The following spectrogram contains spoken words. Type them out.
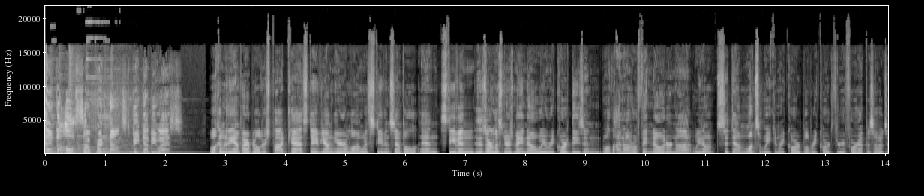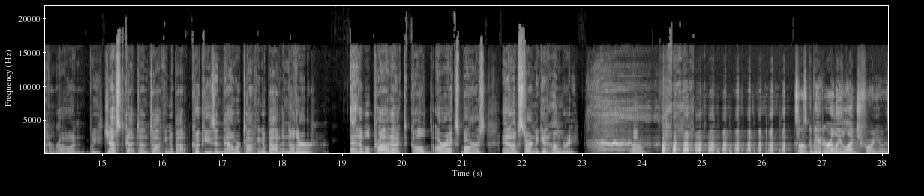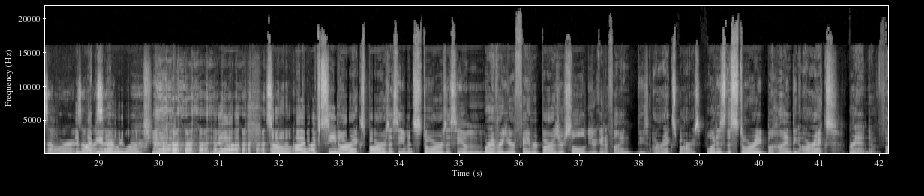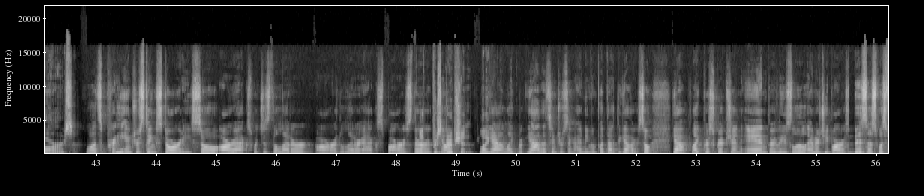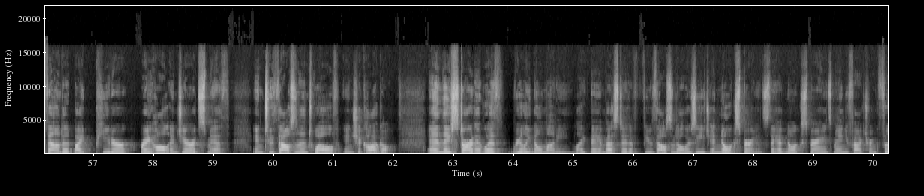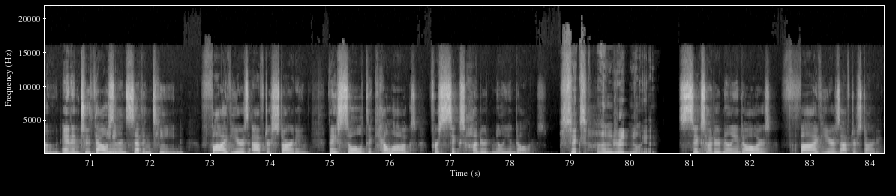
And also pronounced BWS. Welcome to the Empire Builders Podcast. Dave Young here, along with Stephen Semple. And Stephen, as our listeners may know, we record these in, well, I don't know if they know it or not. We don't sit down once a week and record. We'll record three or four episodes in a row. And we just got done talking about cookies, and now we're talking about another edible product called RX bars. And I'm starting to get hungry. Um, so it's gonna be an early lunch for you. Is that what we're? It might be an early lunch. Yeah. yeah. So I, I've seen RX bars. I see them in stores. I see them wherever your favorite bars are sold. You're going to find these RX bars. What is the story behind the RX brand of bars? Well, it's a pretty interesting story. So RX, which is the letter R, the letter X bars, they're you know, Like prescription. like yeah, like yeah, that's interesting. I hadn't even put that together. So yeah, like prescription, and they're these little energy bars. The business was founded by Peter Rahal and Jared Smith in 2012 in Chicago. And they started with really no money. Like they invested a few thousand dollars each and no experience. They had no experience manufacturing food. And in 2017, five years after starting, they sold to Kellogg's for $600 million. $600 million. $600 million five years after starting.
